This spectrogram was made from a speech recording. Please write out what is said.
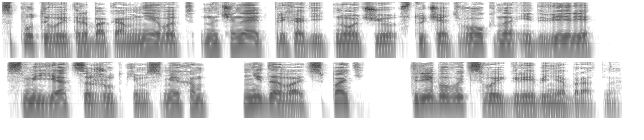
Спутывает рыбакам невод, начинает приходить ночью, стучать в окна и двери, смеяться жутким смехом, не давать спать, требовать свой гребень обратно.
